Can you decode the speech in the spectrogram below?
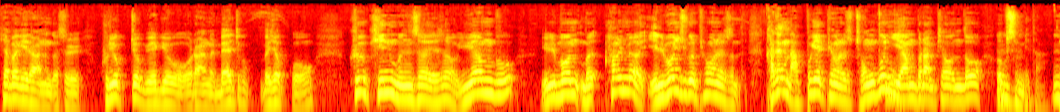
협약이라는 것을 굴욕적 외교라는 걸 맺- 맺었고 그 긴 문서에서 위안부 일본 뭐 하물며 일본식으로 표현해서 가장 나쁘게 표현해서 종군 위안부란 표현도 없습니다. 네.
